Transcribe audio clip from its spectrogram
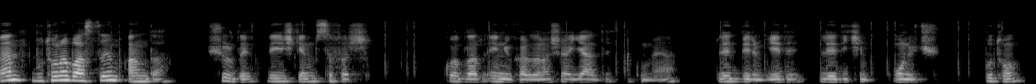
Ben butona bastığım anda şurada değişkenim 0. Kodlar en yukarıdan aşağı geldi okumaya. LED 1'im 7, LED 2'im 13, buton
